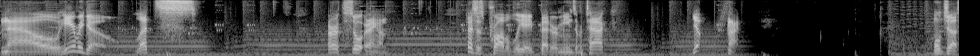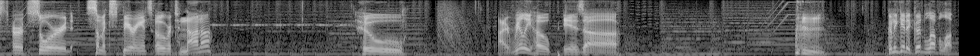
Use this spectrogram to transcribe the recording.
Now, here we go. Let's. Earth Sword. Hang on. This is probably a better means of attack. We'll just Earth Sword some experience over to Nanna, who I really hope is uh gonna get a good level up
